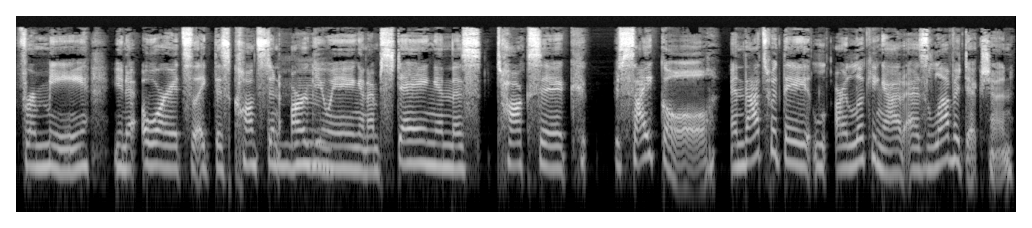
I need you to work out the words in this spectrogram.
for me, you know, or it's like this constant mm-hmm. arguing and I'm staying in this toxic cycle. And that's what they are looking at as love addiction.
